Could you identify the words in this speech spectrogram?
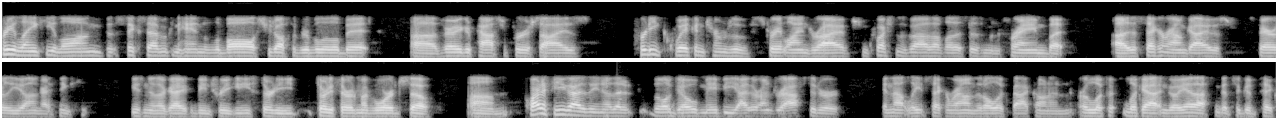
pretty lanky, long, but six seven can handle the ball, shoot off the dribble a little bit. Uh, very good passer for his size. Pretty quick in terms of straight line drive. Some questions about athleticism and frame, but uh, the second round guy who's fairly young. I think he's another guy who could be intriguing. He's 30, 33rd on my board. So um, quite a few guys that you know that they'll go maybe either undrafted or in that late second round that I'll look back on and or look look at and go, yeah, I think that's a good pick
